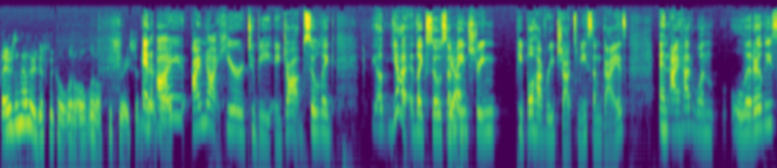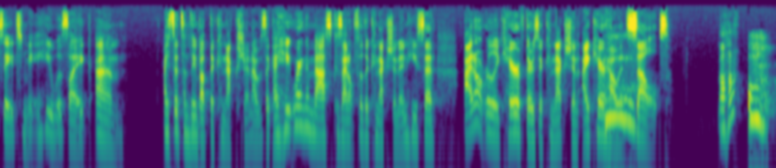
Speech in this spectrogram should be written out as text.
there's another difficult little little situation. and there, I I'm not here to be a job. So like yeah, like so some Yeah. mainstream people have reached out to me, some guys, and I had one literally say to me, he was like, um I said something about the connection. I was like, I hate wearing a mask because I don't feel the connection. And he said, I don't really care if there's a connection. I care how it sells. Uh huh.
